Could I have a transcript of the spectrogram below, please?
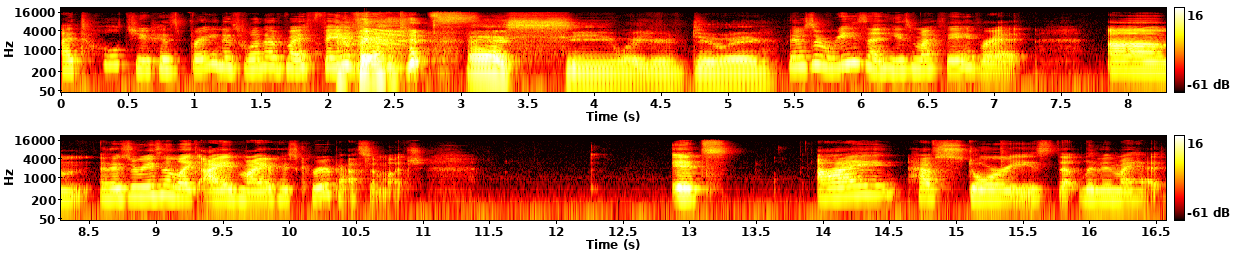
I told you his brain is one of my favorites. I see what you're doing. there's a reason he's my favorite. Um, and there's a reason like I admire his career path so much. It's I have stories that live in my head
